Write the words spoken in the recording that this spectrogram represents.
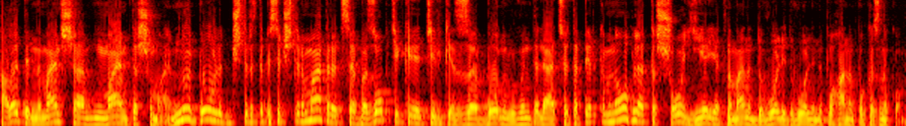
але тим не менше маємо те, що маємо. Ну і погляд 454 метри, це без оптики, тільки з боновою вентиляцією та пірками на огляд, що є, як на мене, доволі доволі непоганим показником.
